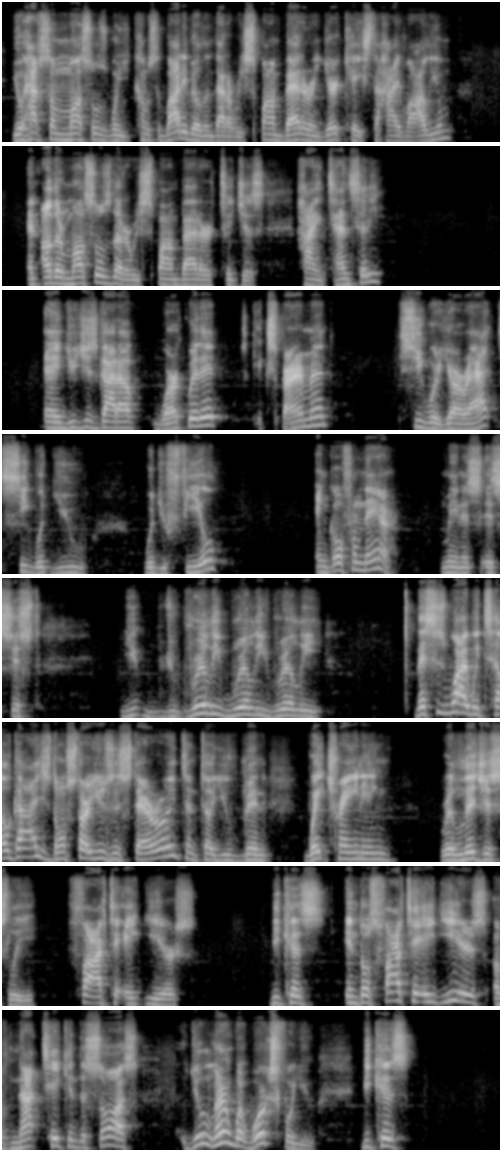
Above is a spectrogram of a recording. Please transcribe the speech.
You'll have some muscles when it comes to bodybuilding that'll respond better in your case to high volume, and other muscles that'll respond better to just high intensity. And you just gotta work with it, experiment, see where you're at, see what you what you feel, and go from there. I mean, it's it's just you you really, really, really this is why we tell guys don't start using steroids until you've been weight training religiously five to eight years because in those five to eight years of not taking the sauce, you'll learn what works for you. Because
